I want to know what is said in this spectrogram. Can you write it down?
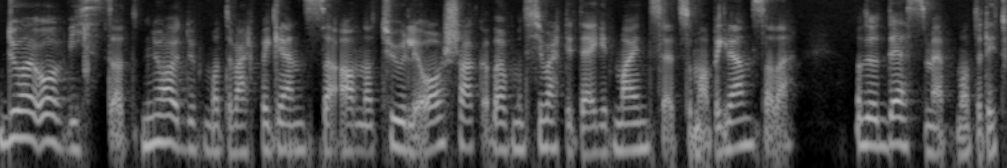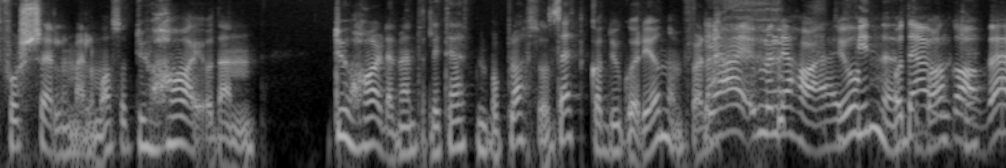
Du har jo også visst at Nå har du på en måte vært begrensa av naturlige årsaker. Det har på en måte ikke vært ditt eget mindset som har begrensa det. Og det er jo det som er på en måte litt forskjellen mellom oss. At du har jo den du har den mentaliteten på plass uansett hva du går igjennom. føler jeg. Ja, men det har jeg jo. Og det er jo en gave.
